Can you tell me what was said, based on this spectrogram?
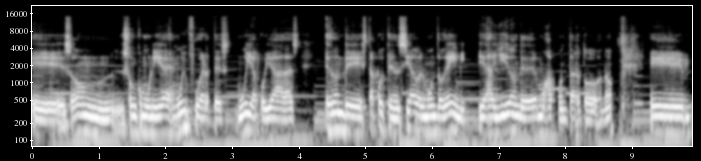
Eh, son, son comunidades muy fuertes, muy apoyadas, es donde está potenciado el mundo gaming y es allí donde debemos apuntar todos, ¿no? Eh,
